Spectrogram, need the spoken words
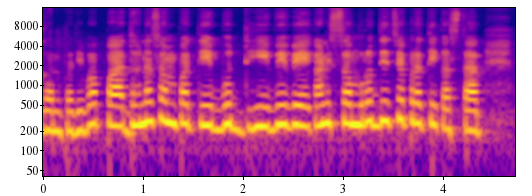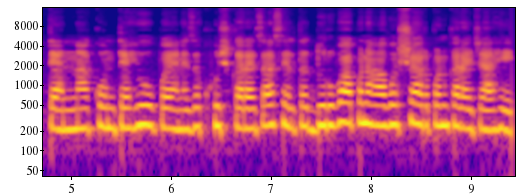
गणपती बाप्पा धनसंपत्ती बुद्धी विवेक आणि समृद्धीचे प्रतीक असतात. त्यांना कोणत्याही उपायाने जर खुश करायचं असेल तर दुर्वा आपण अवश्य अर्पण करायचे आहे.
